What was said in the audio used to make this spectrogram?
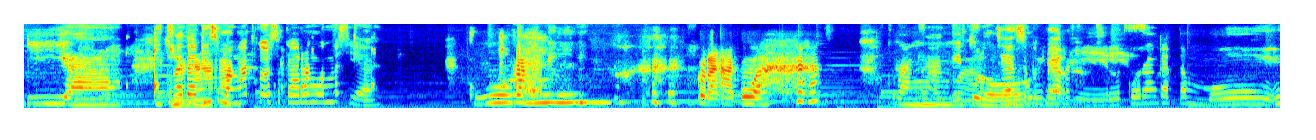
Iya, Itulah Nah. tadi semangat kok sekarang lemes ya. kurang nih. Kurang aku ah. Kurang itu loh. Enggak, Mil, kurang ketemu.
